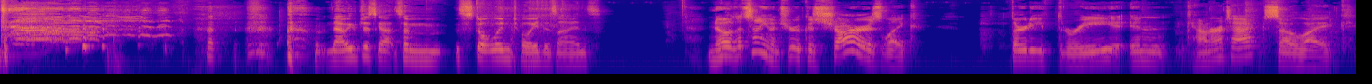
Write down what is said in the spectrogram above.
now we've just got some stolen toy designs. No, that's not even true because Char is like 33 in counterattack, so like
